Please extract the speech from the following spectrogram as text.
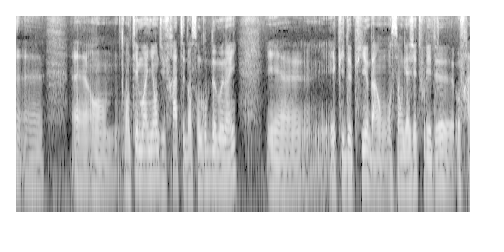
Euh, euh, en, en, témoignant du frat dans son groupe de monnerie. Et, euh, et puis depuis, ben, on, on s'est engagés tous les deux euh, au frat.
